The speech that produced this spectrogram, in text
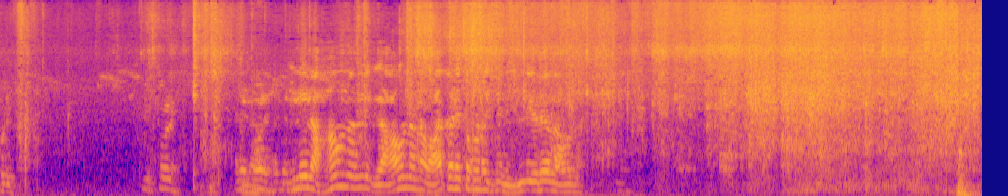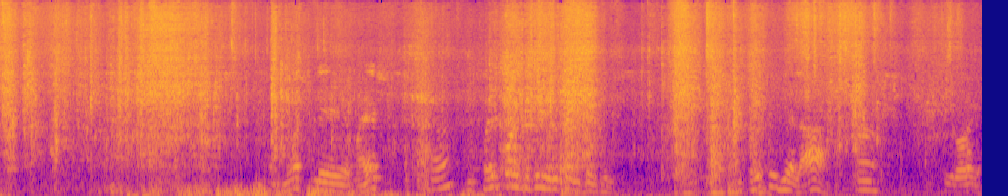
ಕೊಡಿ. ಇಲ್ಲ ಇಲ್ಲ ಇಲ್ಲ ಅವನ ಅಲ್ಲಿಗೆ ಅವನ ನಾವು ಆ ಕಡೆ ತಗೊಂಡೋಗ್ತೀನಿ. ಇಲ್ಲಿ ಇಡಲ್ಲ ಅವನು. ಮೋಸ್ಟ್ಲಿ ಮಹೇಶ್ ಈ ಪೈಪ್ ಒಳಗೆ ಇರುತ್ತೆ ಅನ್ಕೊಳ್ತೀನಿ ಈ ಪೈಪ್ ಇದೆಯಲ್ಲ? ಇದ್ರೊಳಗೆ.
